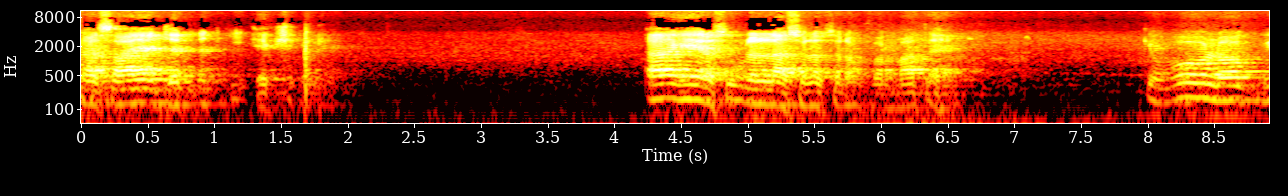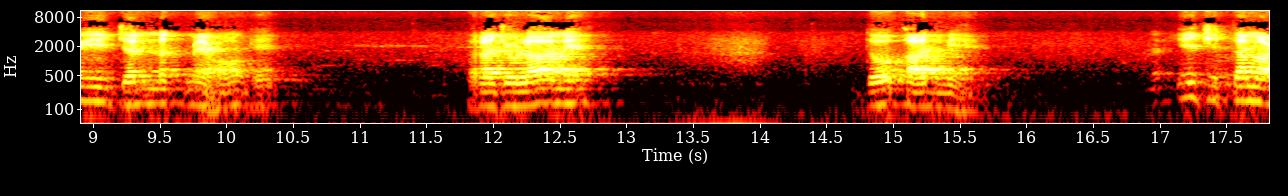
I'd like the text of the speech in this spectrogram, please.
کا سایہ جنت کی ایک شکل ہے۔ آگے رسول اللہ صلی اللہ علیہ وسلم فرماتے ہیں کہ وہ لوگ بھی جنت میں ہوں گے۔ رجولان دو آدمی ہیں۔ اجتمع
